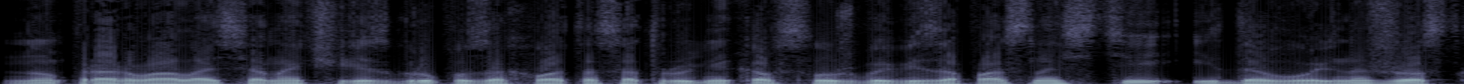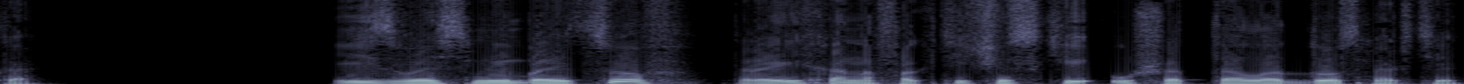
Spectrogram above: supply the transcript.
Но прорвалась она через группу захвата сотрудников службы безопасности и довольно жестко. Из восьми бойцов троих она фактически ушатала до смерти.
